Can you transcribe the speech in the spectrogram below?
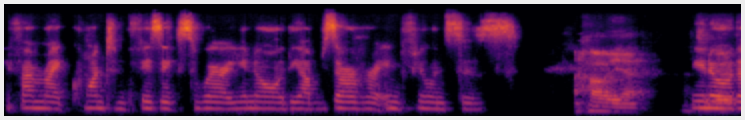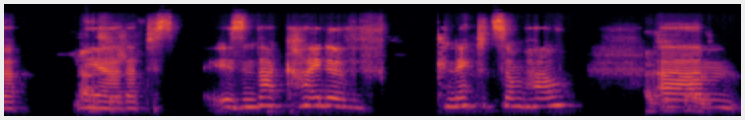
if I'm right, quantum physics, where you know the observer influences. Oh yeah. That's you know that yeah, that is, isn't that kind of connected somehow? Um,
